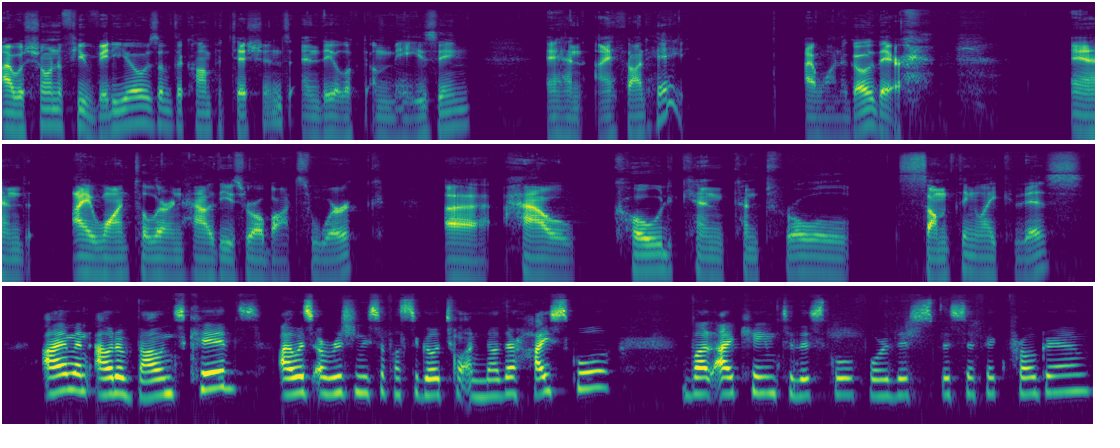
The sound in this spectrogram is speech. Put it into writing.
I was shown a few videos of the competitions and they looked amazing and I thought, hey, I want to go there. and I want to learn how these robots work, uh, how code can control something like this. I'm an out of bounds kid. I was originally supposed to go to another high school but I came to this school for this specific program.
